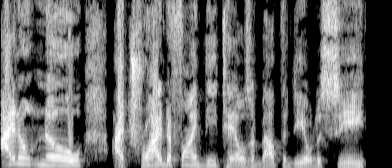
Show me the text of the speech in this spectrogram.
I don't know. I tried to find details about the deal to see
